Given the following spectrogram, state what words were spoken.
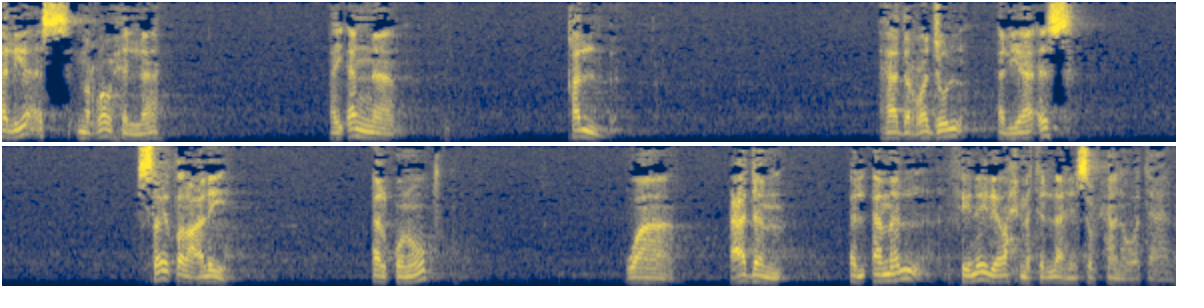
اليأس من روح الله أي أن قلب هذا الرجل اليائس سيطر عليه القنوط وعدم الأمل في نيل رحمة الله سبحانه وتعالى.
